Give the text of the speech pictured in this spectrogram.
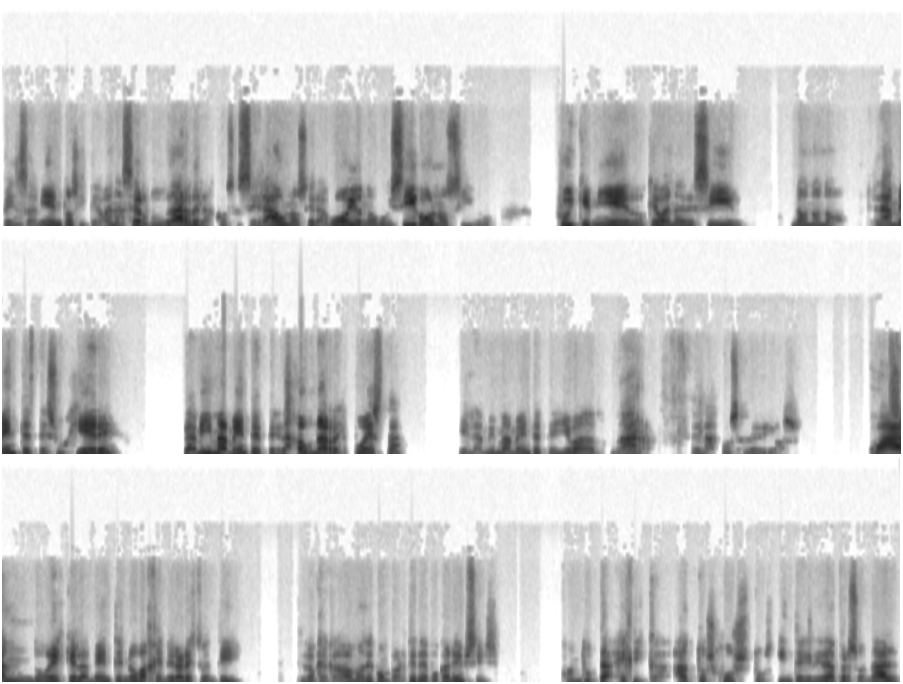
pensamientos y te van a hacer dudar de las cosas. ¿Será o no será? ¿Voy o no voy? ¿Sigo o no sigo? Uy, qué miedo, ¿qué van a decir? No, no, no. La mente te sugiere, la misma mente te da una respuesta y la misma mente te lleva a dudar de las cosas de Dios. ¿Cuándo es que la mente no va a generar esto en ti? Lo que acabamos de compartir de Apocalipsis conducta ética, actos justos, integridad personal,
